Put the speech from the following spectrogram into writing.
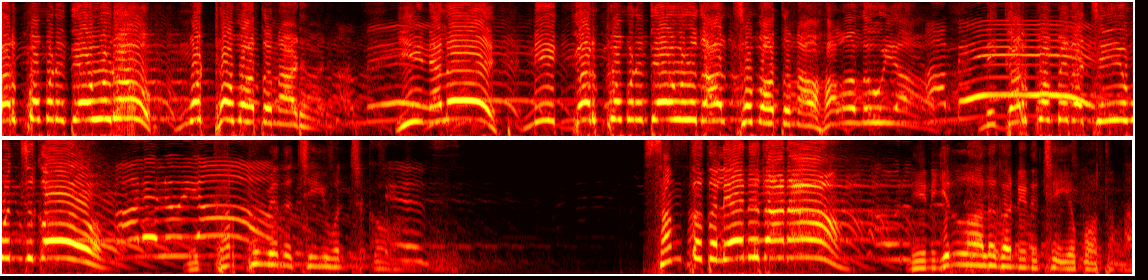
గర్భమును దేవుడు ముట్టబోతున్నాడు ఈ నెల నీ గర్భమును దేవుడు దాల్చబోతున్నావు. నీ గర్భం మీద చెయ్యి ఉంచుకో నీ. గర్భం మీద చెయ్యి ఉంచుకో. సంతత లేనిదానా. నేను ఇల్లాలుగా నేను చేయబోతున్నా.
